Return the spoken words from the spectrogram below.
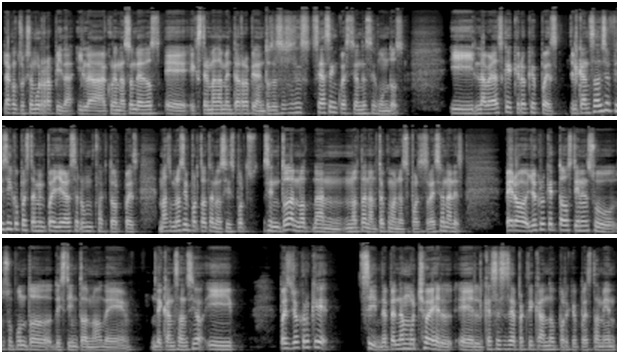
la construcción muy rápida y la coordinación de dedos eh, extremadamente rápida. Entonces eso se hace en cuestión de segundos. Y la verdad es que creo que pues el cansancio físico pues también puede llegar a ser un factor pues más o menos importante en los esports, sin duda no tan, no tan alto como en los deportes tradicionales, pero yo creo que todos tienen su, su punto distinto, ¿no? De, de, cansancio y pues yo creo que sí, depende mucho el, el que se esté practicando porque pues también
